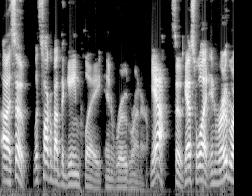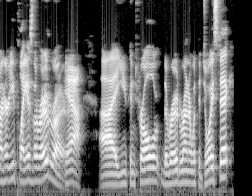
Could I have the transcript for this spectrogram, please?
Uh, so let's talk about the gameplay in Roadrunner. Yeah, So guess what? In Roadrunner, you play as the Roadrunner. yeah. Uh, you control the Roadrunner with the joystick.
